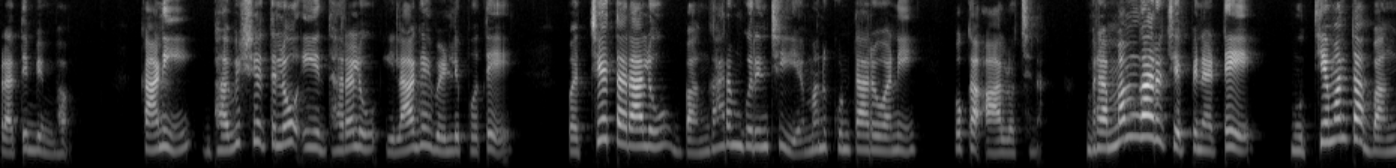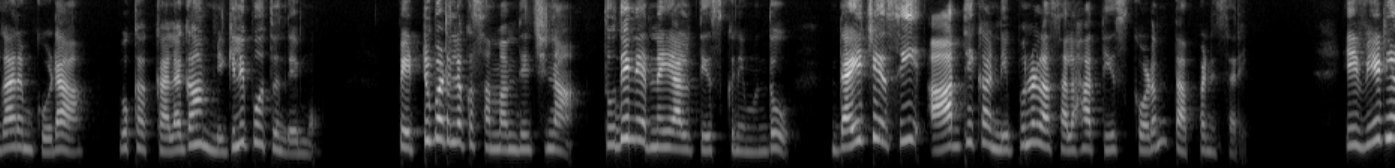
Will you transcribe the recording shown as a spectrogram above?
ప్రతిబింబం. కానీ భవిష్యత్తులో ఈ ధరలు ఇలాగే వెళ్ళిపోతే వచ్చే తరాలు బంగారం గురించి ఏమనుకుంటారో అని ఒక ఆలోచన. బ్రహ్మం గారు చెప్పినట్టే ముత్యమంతా బంగారం కూడా ఒక కలగా మిగిలిపోతుందేమో. పెట్టుబడులకు సంబంధించిన తుది నిర్ణయాలు తీసుకునే ముందు దయచేసి ఆర్థిక నిపుణుల సలహా తీసుకోవడం తప్పనిసరి. ఈ వీడియో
